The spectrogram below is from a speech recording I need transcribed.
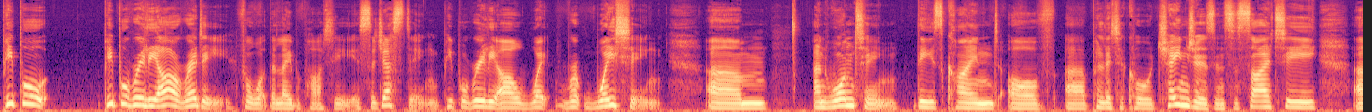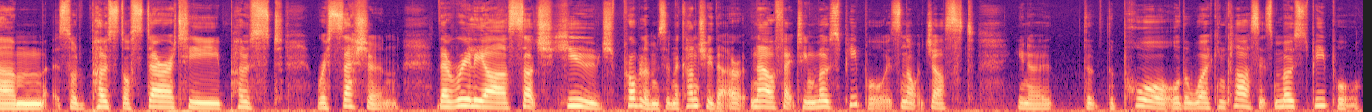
people people really are ready for what the Labour Party is suggesting. People really are wait, waiting um, and wanting these kind of uh, political changes in society, um, sort of post austerity, post recession. There really are such huge problems in the country that are now affecting most people. It's not just, you know, the, the poor or the working class. It's most people.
